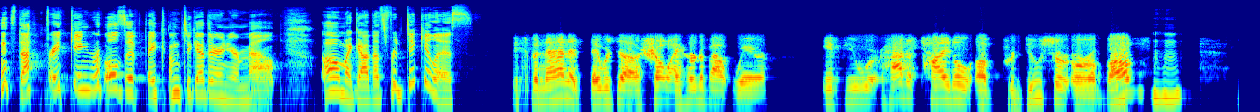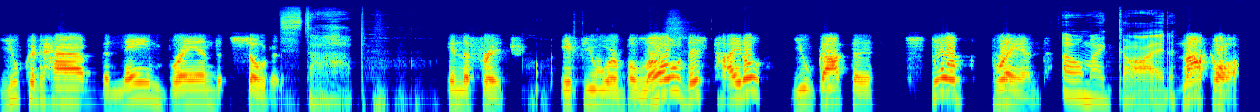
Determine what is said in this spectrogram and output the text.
is that breaking rules if they come together in your mouth? Oh my God, that's ridiculous. It's bananas. There was a show I heard about where if you were, had a title of producer or above, hmm you could have the name brand sodas. Stop. in the fridge. If you were below this title, you got the store brand Oh my God. knockoff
